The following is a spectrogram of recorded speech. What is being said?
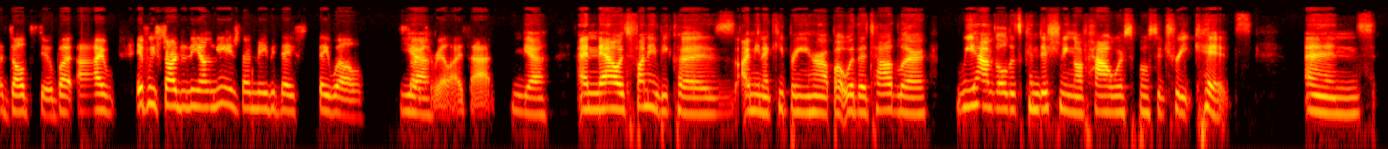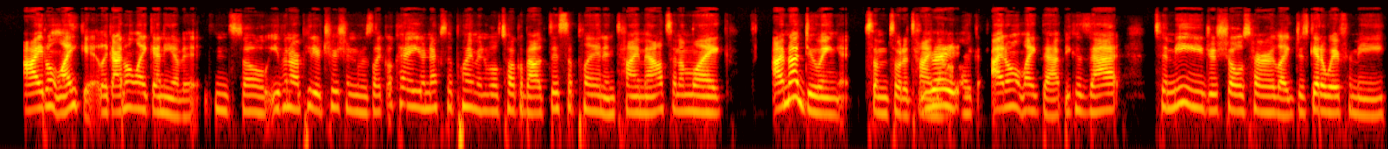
adults do but i if we start at a young age then maybe they they will yeah. to realize that. Yeah and now it's funny because i mean i keep bringing her up but with a toddler we have all this conditioning of how we're supposed to treat kids and I don't like it. Like I don't like any of it. And so even our pediatrician was like, "Okay, your next appointment we'll talk about discipline and timeouts." And I'm like, "I'm not doing some sort of timeout. Right. Like I don't like that because that to me just shows her like just get away from me.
